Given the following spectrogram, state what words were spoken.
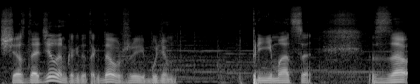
Сейчас доделаем, когда тогда уже и будем приниматься за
